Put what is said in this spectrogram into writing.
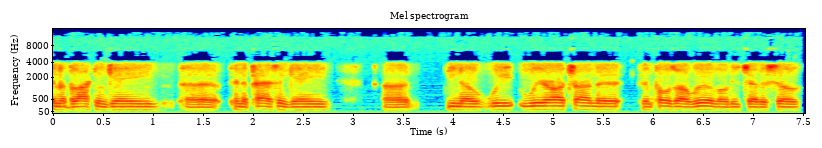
in the blocking game, uh, in the passing game. Uh, you know, we we're all trying to impose our will on each other. So,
